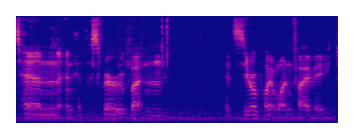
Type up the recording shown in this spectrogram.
10 and hit the square root button. It's 0.158.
